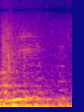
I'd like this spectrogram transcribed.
Follow me.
